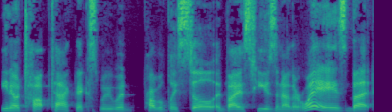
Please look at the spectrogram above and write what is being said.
you know, top tactics we would probably still advise to use in other ways. But,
